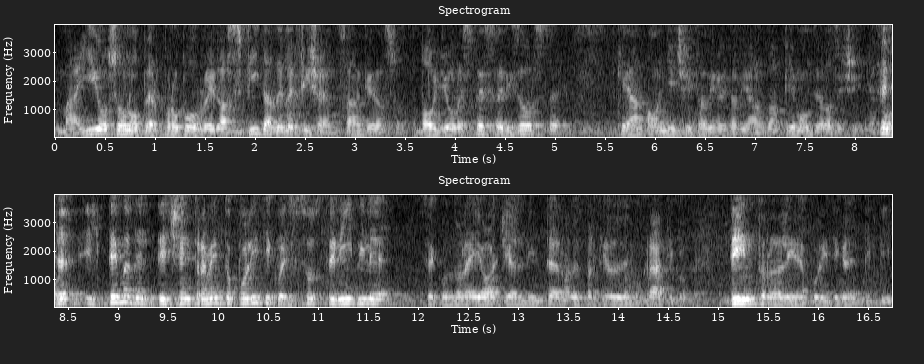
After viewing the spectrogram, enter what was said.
ma io sono per proporre la sfida dell'efficienza anche dal sud. Voglio le stesse risorse che ha ogni cittadino italiano, dal Piemonte alla Sicilia. Senta, il tema del decentramento politico è sostenibile, secondo lei, oggi all'interno del Partito Democratico, dentro la linea politica del PD?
